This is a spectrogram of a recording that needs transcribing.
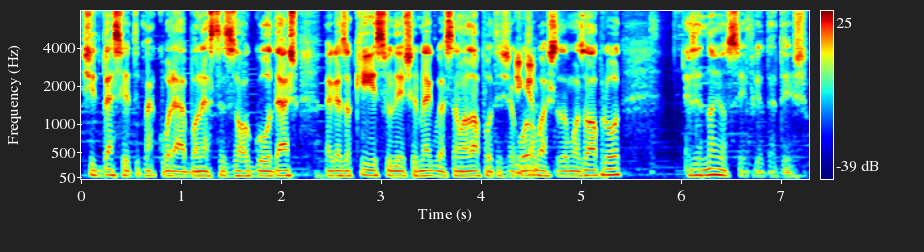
és itt beszéltük már korábban ezt az aggódást, meg ez a készülés, hogy megveszem a lapot, és akkor Igen. olvasom az aprót. Ez egy nagyon szép hirdetés.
